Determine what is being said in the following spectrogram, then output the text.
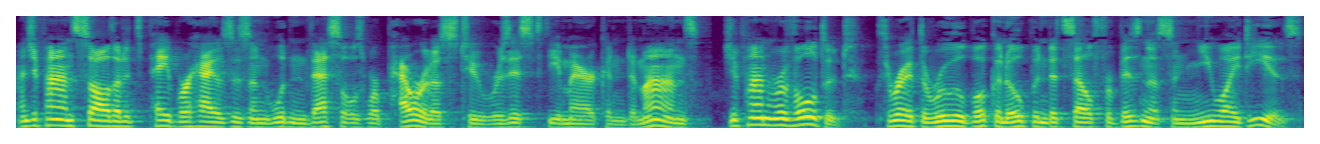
and Japan saw that its paper houses and wooden vessels were powerless to resist the American demands, Japan revolted, threw out the rule book, and opened itself for business and new ideas.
